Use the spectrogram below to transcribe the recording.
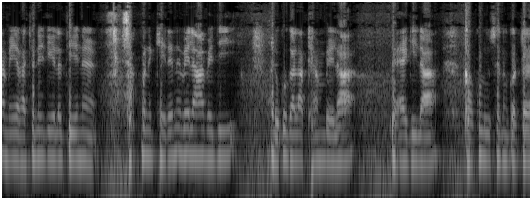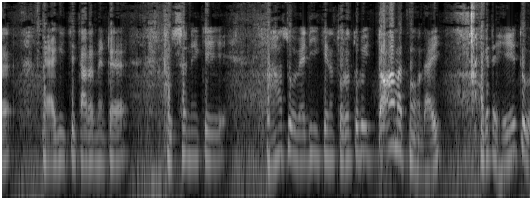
නිසා මේ රචනයේ ලියලා තියෙන සක්මන කෙරෙන වෙලාවේදී ලොකු ගලක් හම්බෙලා පෑගිලා කකුල උසනකොට පෑගිච්ච තරමට උස්සන එකේ පහසුව වැඩි කියන තොරතුරු ඉතාමත්ම හොඳයි. ඒකට හේතුව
